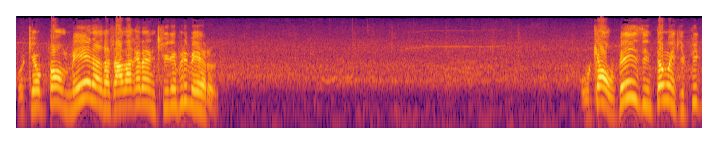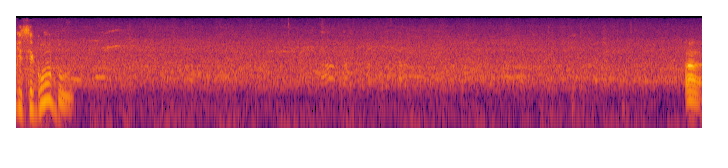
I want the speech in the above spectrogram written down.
Porque o Palmeiras estava garantido em primeiro. O Galvez, então, é que fica em segundo? Ah.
